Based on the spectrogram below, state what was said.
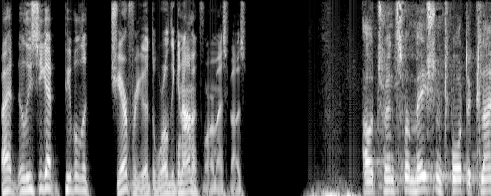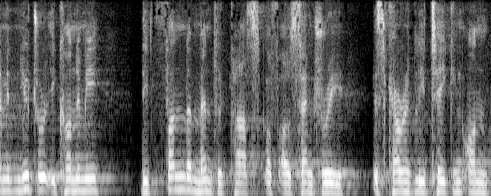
But at least you get people to cheer for you at the World Economic Forum, I suppose. Our transformation toward a climate neutral economy, the fundamental task of our century, is currently taking on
